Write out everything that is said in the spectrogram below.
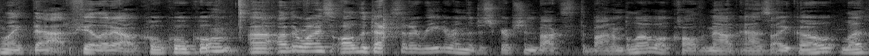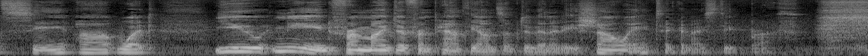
like that. Feel it out. Cool, cool, cool. Uh, otherwise, all the decks that I read are in the description box at the bottom below. I'll call them out as I go. Let's see uh, what you need from my different pantheons of divinity, shall we? Take a nice deep breath.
